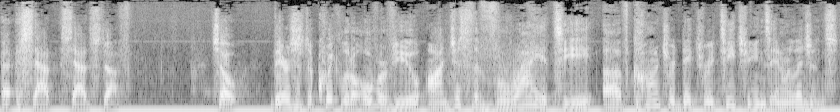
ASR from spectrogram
Uh, sad, sad stuff. So, there's just a quick little overview on just the variety of contradictory teachings in religions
